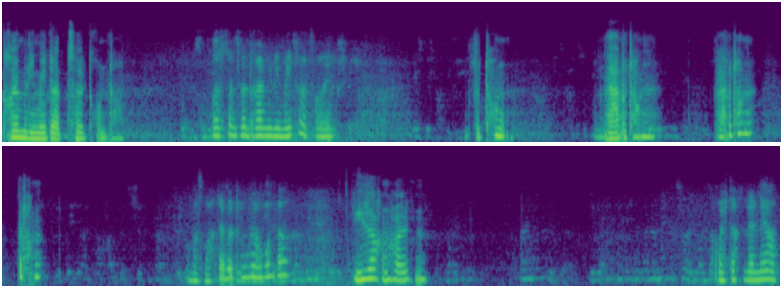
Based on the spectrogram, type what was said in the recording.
3 mm Zeug drunter. Was denn für 3 mm Zeug? Beton. Ja, Beton. Ja, Beton. Beton. Und was macht der Beton da runter? Die Sachen halten. Aber ich dachte, der nervt.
